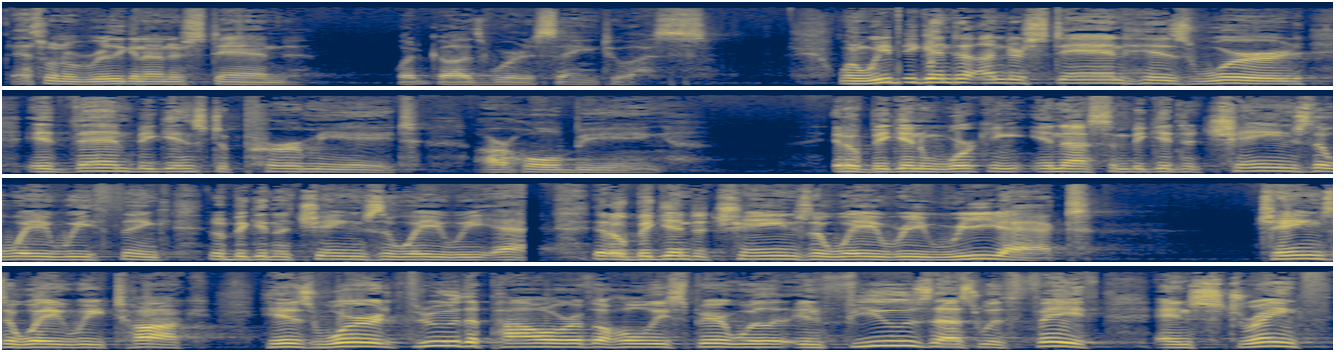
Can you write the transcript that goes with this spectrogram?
that's when we're really going to understand what God's Word is saying to us. When we begin to understand His Word, it then begins to permeate our whole being. It'll begin working in us and begin to change the way we think. It'll begin to change the way we act. It'll begin to change the way we react change the way we talk. His word, through the power of the Holy Spirit, will infuse us with faith and strength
